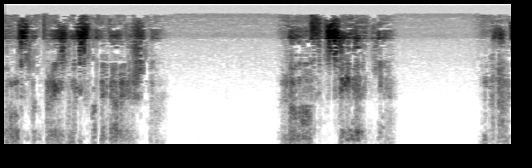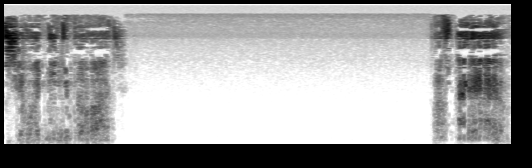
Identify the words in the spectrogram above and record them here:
грустно произнесла Лёлишна. Но в цирке нам сегодня не бывать. Повторяю,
